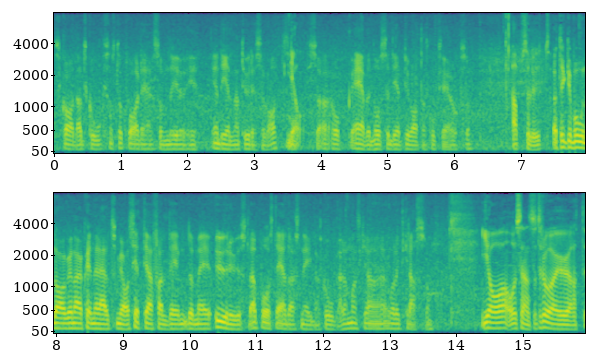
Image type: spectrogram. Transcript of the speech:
skadad skog som står kvar där som det gör i en del naturreservat. Ja. Så, och även hos en del privata skogsägare också. Absolut. Jag tycker bolagen generellt, som jag har sett i alla fall, de, de är urusla på att städa sina egna skogar om man ska vara lite krass. Så. Ja, och sen så tror jag ju att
